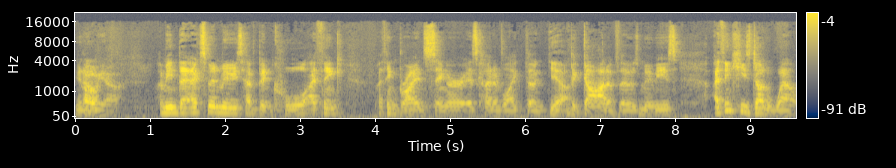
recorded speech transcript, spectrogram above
you know Oh yeah. I mean, the X Men movies have been cool. I think, I think Bryan Singer is kind of like the yeah the god of those movies. I think he's done well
